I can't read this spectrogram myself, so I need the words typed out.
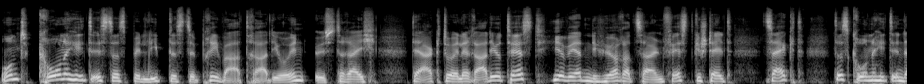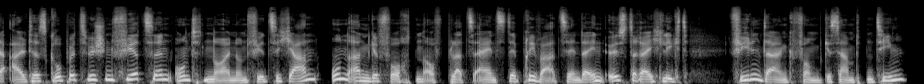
Und Kronehit ist das beliebteste Privatradio in Österreich. Der aktuelle Radiotest, hier werden die Hörerzahlen festgestellt, zeigt, dass Kronehit in der Altersgruppe zwischen 14 und 49 Jahren unangefochten auf Platz 1 der Privatsender in Österreich liegt. Vielen Dank vom gesamten Team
